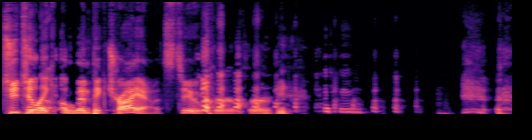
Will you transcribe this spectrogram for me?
To, to like Olympic tryouts too. For, for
